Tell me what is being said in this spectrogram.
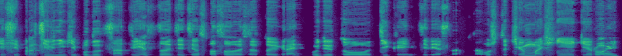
если противники будут соответствовать этим способностям, то играть будет о, дико интересно, потому что чем мощнее герой,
